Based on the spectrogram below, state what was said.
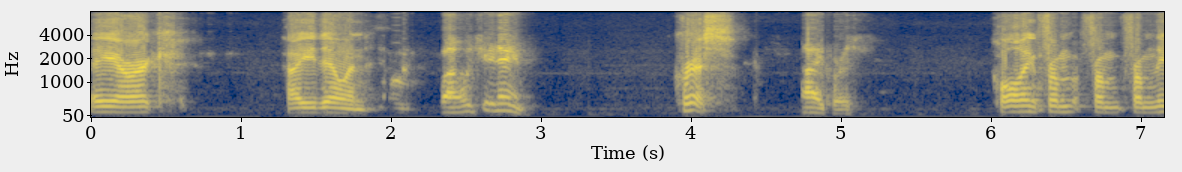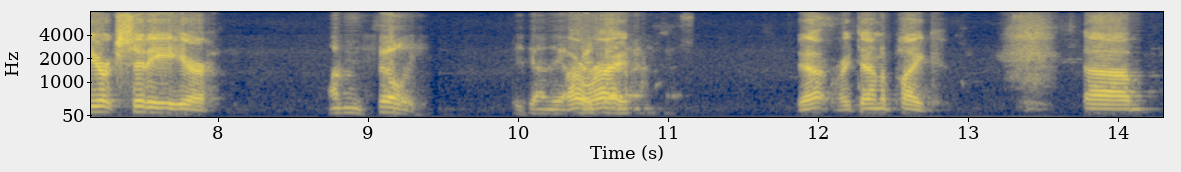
Hey, Eric, how you doing? well, what's your name? Chris, Hi, Chris. Calling from, from, from New York City here. I'm in Philly. Down there. All down right. Yeah, right down the pike. Um,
